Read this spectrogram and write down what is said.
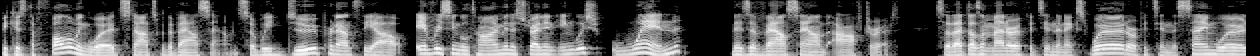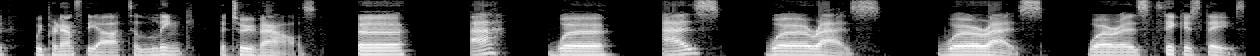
because the following word starts with a vowel sound. So we do pronounce the R every single time in Australian English when there's a vowel sound after it. So that doesn't matter if it's in the next word or if it's in the same word. We pronounce the R to link the two vowels. Er, ah, were, as, whereas, whereas, whereas, thick as thieves.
